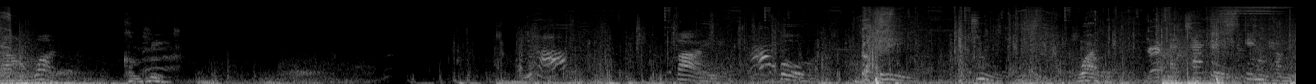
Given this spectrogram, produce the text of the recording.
Round one. Complete. Five, four, three, two, one. Attackers incoming.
